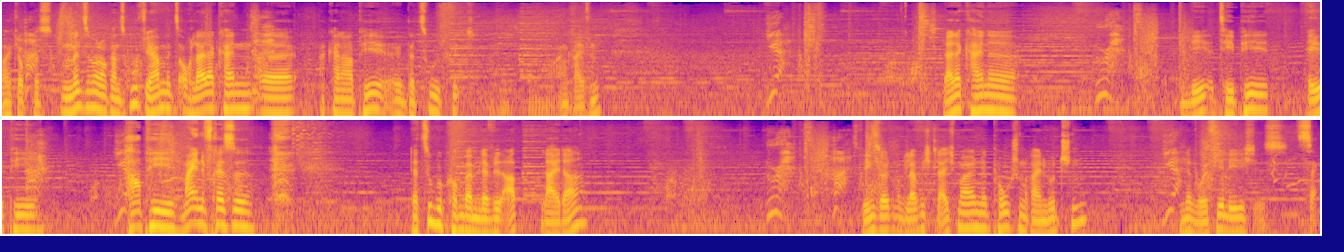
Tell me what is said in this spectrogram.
Aber ich glaube, im Moment sind wir noch ganz gut. Wir haben jetzt auch leider keinen äh, keine HP äh, dazu gekriegt. Angreifen. Leider keine Le TP, LP, HP, meine Fresse. dazu bekommen beim Level Up, leider. Deswegen sollten wir, glaube ich, gleich mal eine Potion reinlutschen. Wenn der Wolf hier erledigt ist. Zack.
